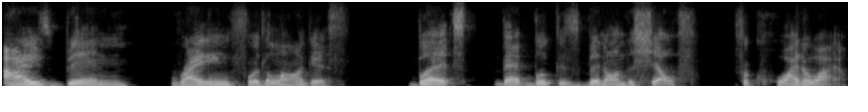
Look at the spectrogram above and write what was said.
I've been writing for the longest, but that book has been on the shelf for quite a while.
